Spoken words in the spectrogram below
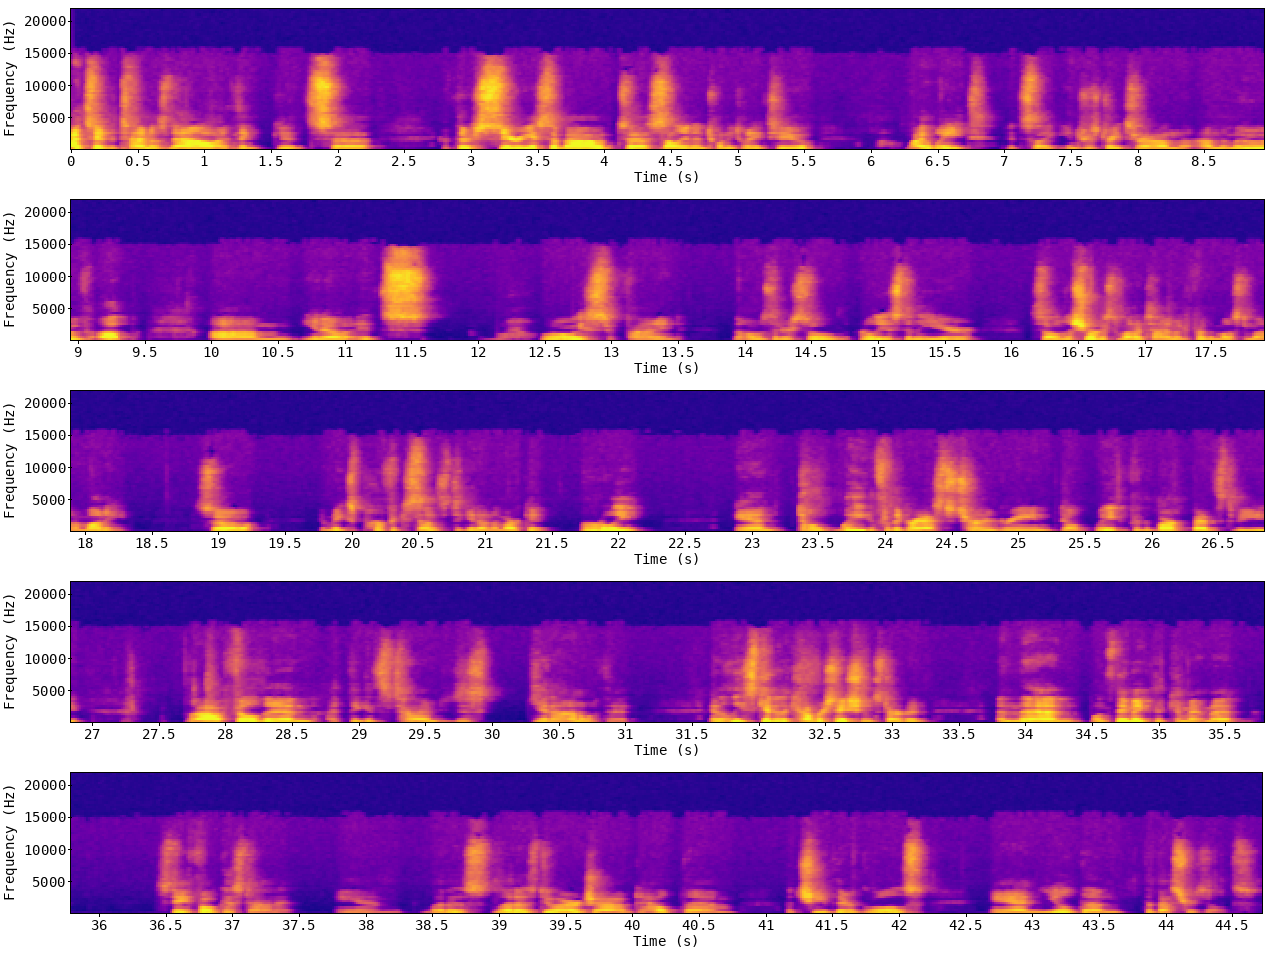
I'd say the time is now. I think it's uh, if they're serious about uh, selling in 2022, why wait? It's like interest rates are on the on the move up. Um, you know, it's we'll always find the homes that are sold earliest in the year, selling the shortest amount of time and for the most amount of money. So it makes perfect sense to get on the market early and don't wait for the grass to turn green. Don't wait for the bark beds to be uh, filled in. I think it's time to just get on with it and at least get the conversation started. And then once they make the commitment, stay focused on it and let us let us do our job to help them achieve their goals and yield them the best results.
